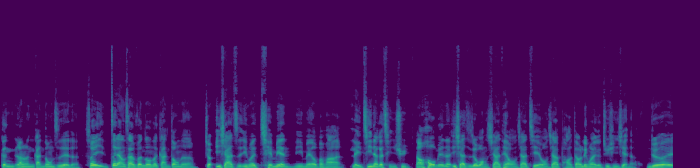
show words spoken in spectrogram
更让人感动之类的。所以这两三分钟的感动呢，就一下子因为前面你没有办法累积那个情绪，然后后面呢一下子就往下跳、往下接、往下跑到另外一个剧情线了。你觉得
